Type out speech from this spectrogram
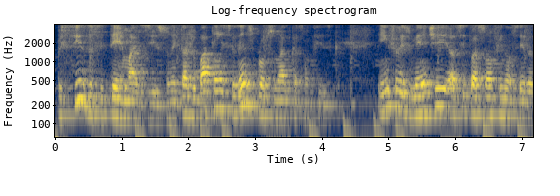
precisa se ter mais isso. Né? Itajubá tem excelentes profissionais de educação física. Infelizmente, a situação financeira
